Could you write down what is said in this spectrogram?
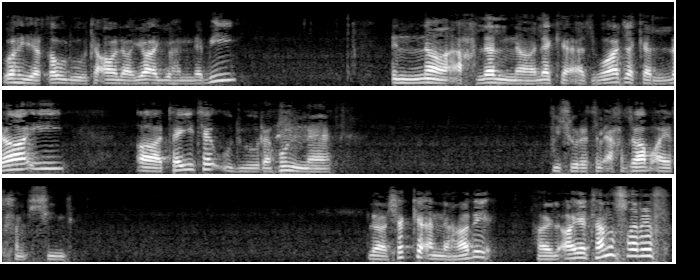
وهي قوله تعالى يا أيها النبي إنا أحللنا لك أزواجك اللائي آتيت أجورهن في سورة الأحزاب آية خمسين. لا شك أن هذه هاي الآية تنصرف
